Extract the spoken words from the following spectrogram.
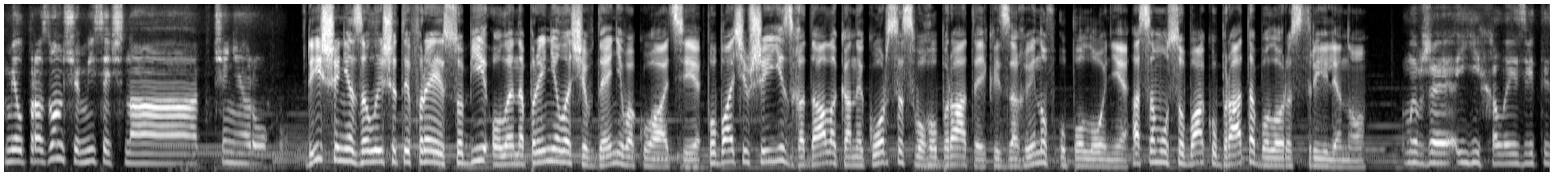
мілпразон щомісячно в течение року. Рішення залишити Фрею собі Олена прийняла ще в день евакуації. Побачивши її, згадала Кане Корса свого брата, який загинув у полоні. А саму собаку брата було розстріляно. Ми вже їхали звідти,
